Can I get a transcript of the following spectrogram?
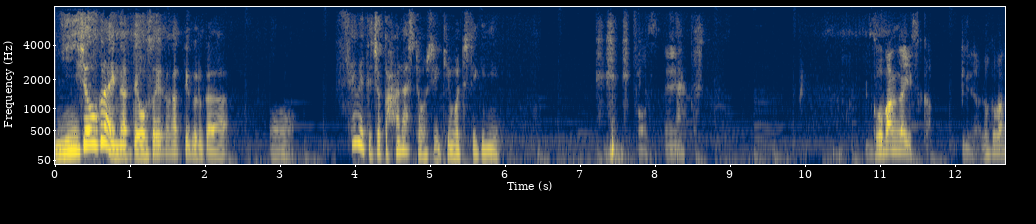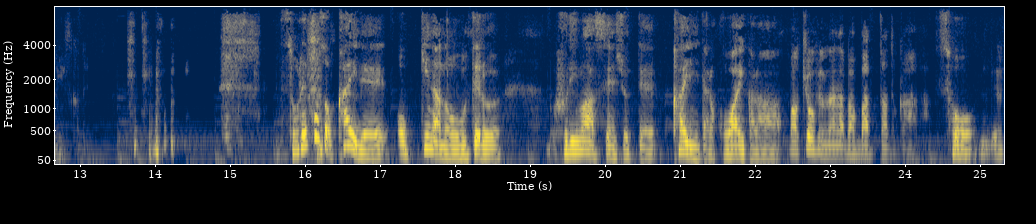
2乗ぐらいになって襲いかかってくるから、そせめてちょっと話してほしい、気持ち的に。そうですね。5番がいいですか？ピリラ、6番がいいですかね？それこそ回で大きなのを打てる振り回す選手って回にいたら怖いから、まあ、恐怖の7番バッターとか、そう。うん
